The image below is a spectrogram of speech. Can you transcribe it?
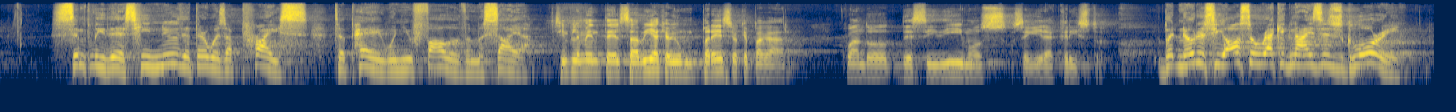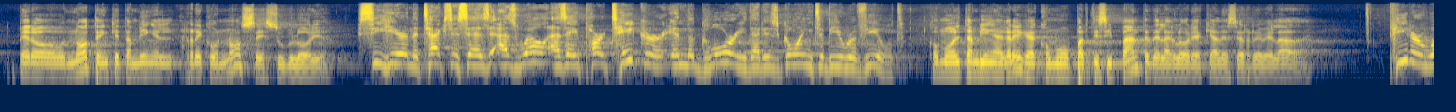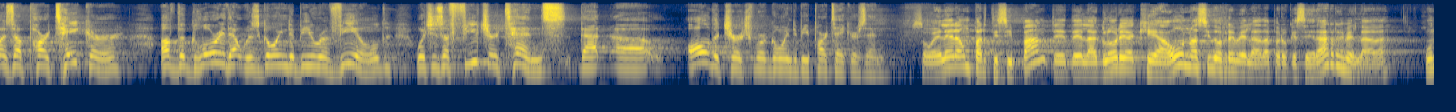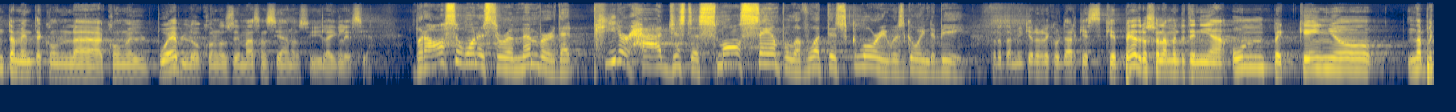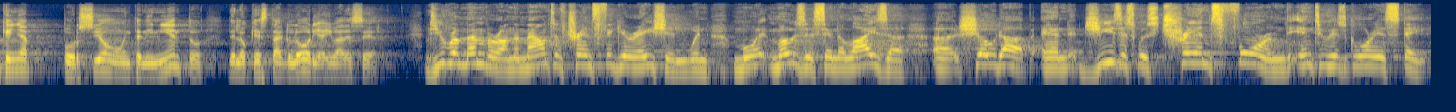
Simply this, he knew that there was a price to pay when you follow the Messiah. Simplemente él sabía que había un precio que pagar cuando decidimos seguir a Cristo. But notice he also recognizes glory. Pero noten que también él reconoce su gloria. See here in the text it says, as well as a partaker in the glory that is going to be revealed. Como él también agrega, como participante de la gloria que ha de ser revelada. Peter was a partaker of the glory that was going to be revealed, which is a future tense that uh, all the church were going to be partakers in. So, él era un participante de la gloria que aún no ha sido revelada, pero que será revelada juntamente con, la, con el pueblo, con los demás ancianos y la iglesia. But I also want us to remember that Peter had just a small sample of what this glory was going to be. Pero también quiero recordar que, que Pedro solamente tenía un pequeño, una pequeña porción o entendimiento de lo que esta gloria iba a ser. Do you remember on the Mount of Transfiguration when Mo- Moses and Elijah uh, showed up and Jesus was transformed into his glorious state?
